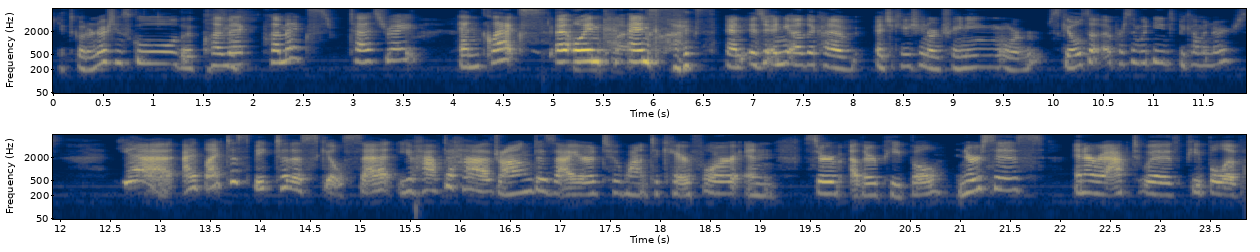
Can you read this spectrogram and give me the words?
you have to go to nursing school, the CLEMEX, CLEMEX test, right? NCLEX. Uh, oh, and and NCLEX. And is there any other kind of education or training or skills that a person would need to become a nurse? Yeah, I'd like to speak to the skill set. You have to have strong desire to want to care for and serve other people. Nurses interact with people of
